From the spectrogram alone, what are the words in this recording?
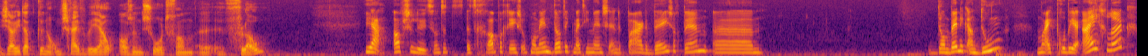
zou je dat kunnen omschrijven bij jou als een soort van flow? Ja, absoluut. Want het, het grappige is, op het moment dat ik met die mensen en de paarden bezig ben, uh, dan ben ik aan het doen, maar ik probeer eigenlijk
